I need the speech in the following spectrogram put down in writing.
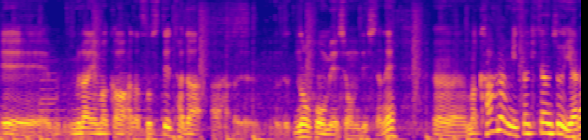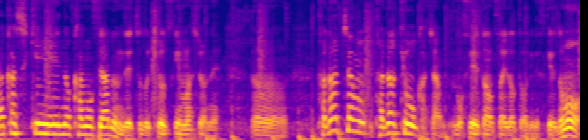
えー、村山川原、そして多田のフォーメーションでしたね。うん、まあ、川原美咲ちゃんちょっとやらかし系の可能性あるんで、ちょっと気をつけましょうね。うん。多田ちゃん、多田京香ちゃんの生誕祭だったわけですけれども、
